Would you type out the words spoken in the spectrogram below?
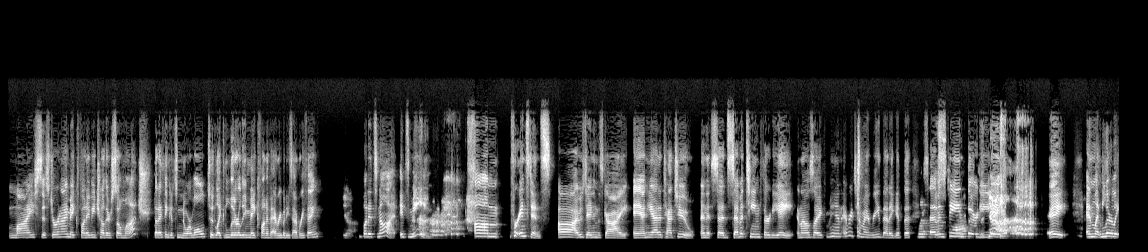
my sister and I make fun of each other so much that I think it's normal to like literally make fun of everybody's everything. Yeah. But it's not. It's me. um for instance, uh I was dating this guy and he had a tattoo and it said 1738 and I was like, "Man, every time I read that I get the Like 1738 Yeah. eight and like literally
